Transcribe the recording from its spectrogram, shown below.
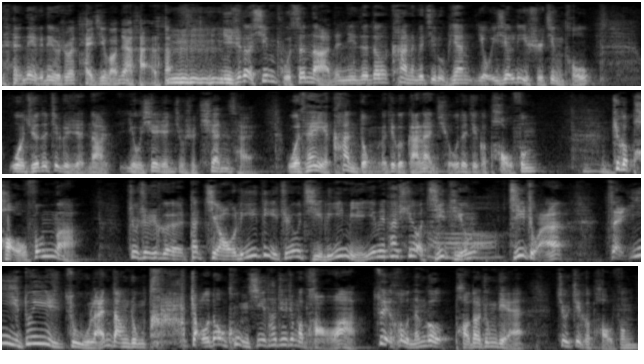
那个那个时候太极王占海了。你知道辛普森呐、你这都看那个纪录片，有一些历史镜头。我觉得这个人呐、有些人就是天才，我才也看懂了这个橄榄球的这个跑风，这个跑风啊，就是这个他脚离地只有几厘米，因为他需要急停、哦急转，在一堆阻拦当中，他找到空隙，他就这么跑啊，最后能够跑到终点，就这个跑风。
